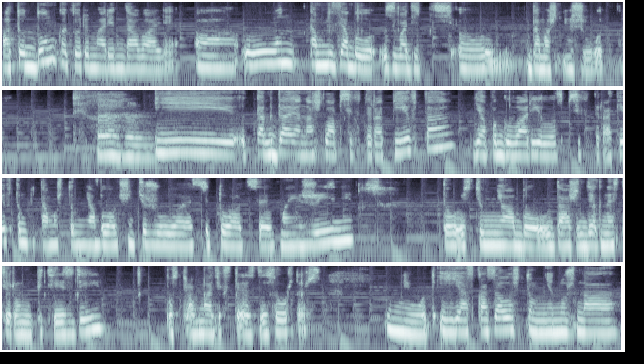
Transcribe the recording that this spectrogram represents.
А тот дом, который мы арендовали, э, он, там нельзя было заводить э, домашних животных. И тогда я нашла психотерапевта, я поговорила с психотерапевтом, потому что у меня была очень тяжелая ситуация в моей жизни. То есть у меня был даже диагностирован PTSD, Post-Traumatic Stress Disorders. Вот. И я сказала, что мне нужна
